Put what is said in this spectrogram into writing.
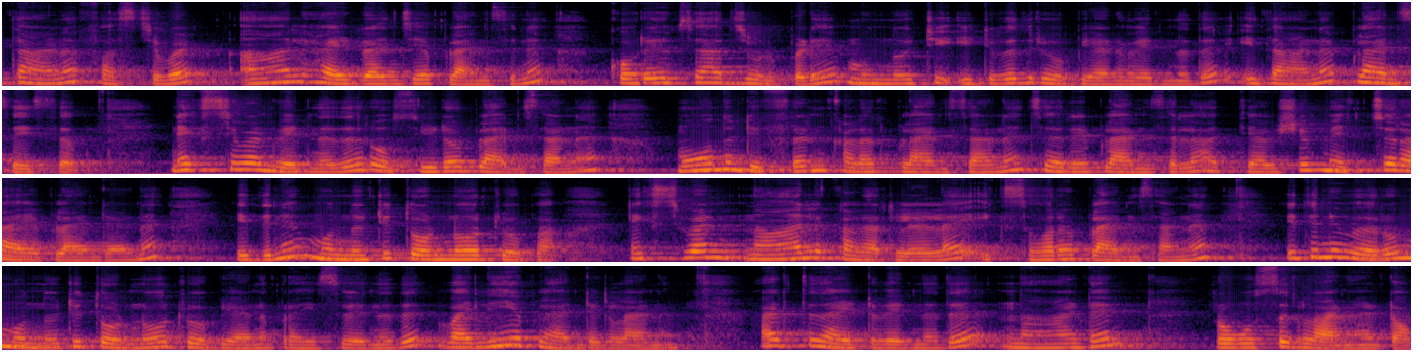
ഇതാണ് ഫസ്റ്റ് വൺ. നാല് ഹൈഡ്രാഞ്ചിയ പ്ലാന്റ്സിന് കൊറിയർ ചാർജ് ഉൾപ്പെടെ മുന്നൂറ്റി ഇരുപത് രൂപയാണ് വരുന്നത്. ഇതാണ് പ്ലാന്റ് സൈസ്. നെക്സ്റ്റ് വൺ വരുന്നത് റൊസീഡോ പ്ലാന്റ്സ് ആണ്. മൂന്ന് ഡിഫറെന്റ് കളർ പ്ലാന്റ്സ് ആണ്. ചെറിയ പ്ലാന്റ്സ് എല്ലാം അത്യാവശ്യം മെച്ചുറായ പ്ലാന്റ് ആണ്. ഇതിന് മുന്നൂറ്റി തൊണ്ണൂറ് രൂപ. നെക്സ്റ്റ് വൺ നാല് കളറിലുള്ള ഇക്സോറ പ്ലാന്റ്സ് ആണ്. ഇതിന് വെറും മുന്നൂറ്റി തൊണ്ണൂറ് രൂപയാണ് പ്രൈസ് വരുന്നത്. വലിയ പ്ലാന്റുകളാണ്. അടുത്തതായിട്ട് വരുന്നത് നാടൻ റോസുകളാണ് കേട്ടോ.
